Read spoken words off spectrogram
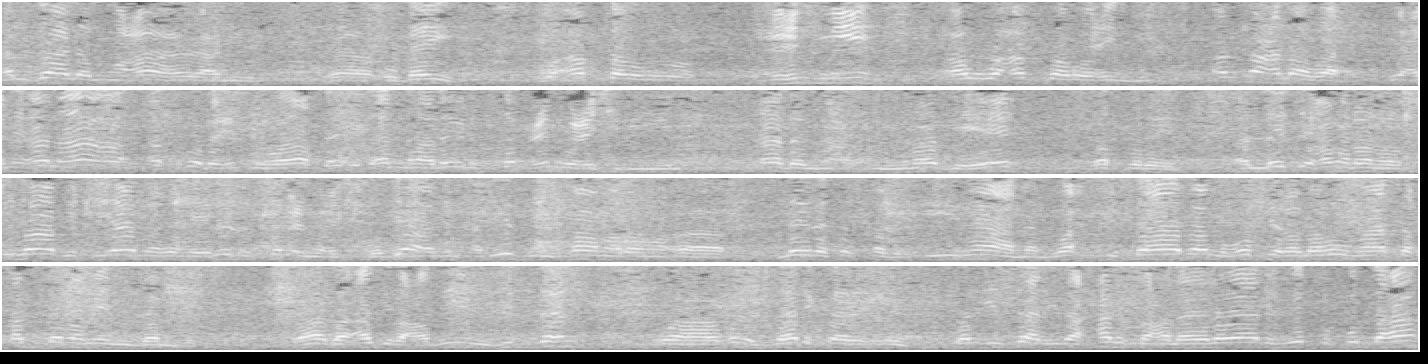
هل قال يعني أبي وأكثر علمي أو وأكبر علمي. المعنى واحد. يعني أنا أكبر علمي وأعتقد أنها ليلة 27 هذا المراد بإيه؟ أكبر علم التي أمرنا رسول الله بقيامها وهي ليلة 27 وجاء في الحديث من قام آه، ليلة القدر إيمانا واحتسابا غفر له ما تقدم من ذنبه. وهذا أجر عظيم جدا. ولذلك والإنسان إذا حرص على ليالي الوتر كلها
